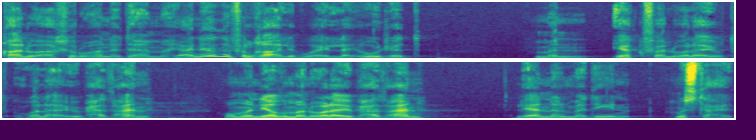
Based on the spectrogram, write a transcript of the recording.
قالوا آخرها ندامة. يعني هذا في الغالب وإلا يوجد من يكفل ولا ولا يبحث عنه ومن يضمن ولا يبحث عنه لأن المدين مستعد.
